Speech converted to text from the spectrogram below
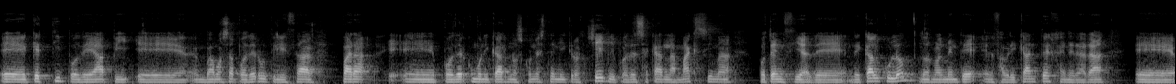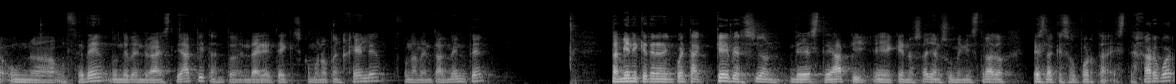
eh, qué tipo de API eh, vamos a poder utilizar para poder comunicarnos con este microchip y poder sacar la máxima potencia de, cálculo. Normalmente el fabricante generará un CD donde vendrá este API, tanto en DirectX como en OpenGL, fundamentalmente también hay que tener en cuenta qué versión de este API eh, que nos hayan suministrado es la que soporta este hardware.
